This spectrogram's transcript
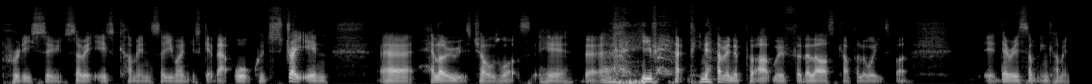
pretty soon. So it is coming. So you won't just get that awkward straight in. Uh, hello, it's Charles Watts here that uh, you've been having to put up with for the last couple of weeks, but it, there is something coming.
